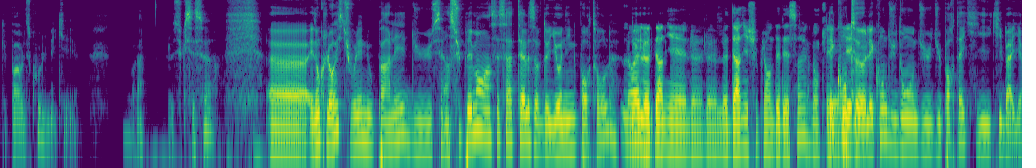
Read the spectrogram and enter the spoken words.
qui est pas old school, mais qui est voilà, le successeur. et donc Loris, tu voulais nous parler du, c'est un supplément, hein, c'est ça, Tales of the Yawning Portal? Ouais, le dernier, le, dernier supplément de DD5, donc les, contes, les... contes du don du, du portail qui, qui baille.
